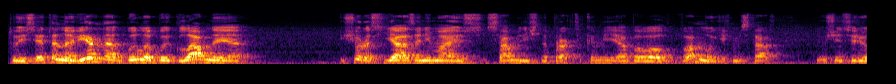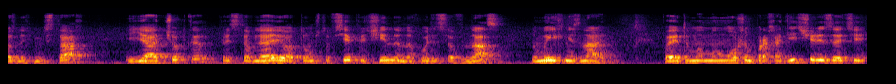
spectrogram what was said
То есть это, наверное, было бы главное, еще раз, я занимаюсь сам лично практиками, я бывал во многих местах, и очень серьезных местах, и я четко представляю о том, что все причины находятся в нас, но мы их не знаем. Поэтому мы можем проходить через эти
